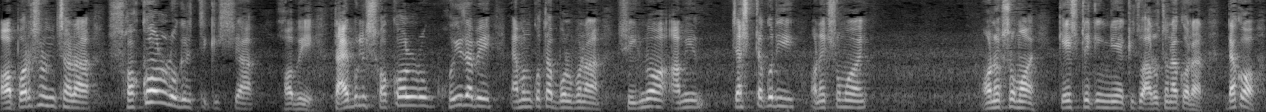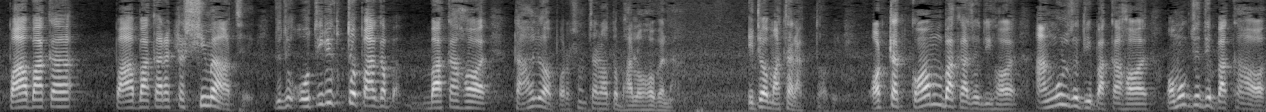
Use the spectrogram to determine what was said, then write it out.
অপারেশন ছাড়া সকল রোগের চিকিৎসা হবে। তাই বলি সকল রোগ হয়ে যাবে এমন কথা বলব না। সেগুলো আমি চেষ্টা করি অনেক সময় অনেক সময় কেস টেকিং নিয়ে কিছু আলোচনা করার। দেখো, পা বাঁকা, পা বাঁকার একটা সীমা আছে। যদি অতিরিক্ত পা বাঁকা হয়, তাহলে অপারেশন ছাড়া অত ভালো হবে না। এটাও মাথায় রাখতে হবে। অর্থাৎ কম বাঁকা যদি হয়, আঙুল যদি বাঁকা হয়, অমুক যদি বাঁকা হয়,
